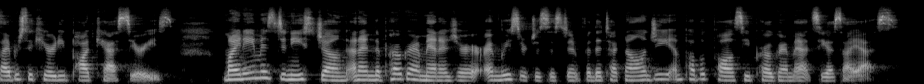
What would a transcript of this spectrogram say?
Cybersecurity Podcast Series. My name is Denise Zheng, and I'm the Program Manager and Research Assistant for the Technology and Public Policy Program at CSIS.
